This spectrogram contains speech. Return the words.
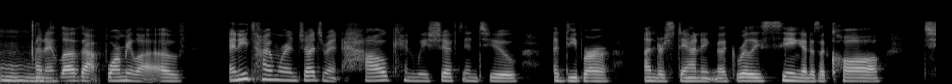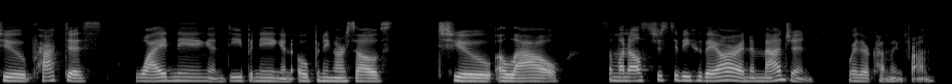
Mm. And I mm. love that formula of anytime we're in judgment, how can we shift into a deeper understanding, like really seeing it as a call to practice widening and deepening and opening ourselves to allow someone else just to be who they are and imagine where they're coming from.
